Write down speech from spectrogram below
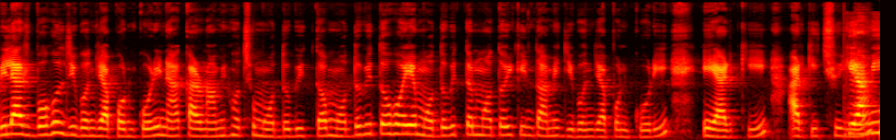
বিলাসবহুল জীবনযাপন করি না। কারণ আমি হচ্ছে মধ্যবিত্ত। মধ্যবিত্ত হয়ে মধ্যবিত্তর মতোই কিন্তু আমি জীবনযাপন করি। এ আর কি। আর কিছুই আমি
